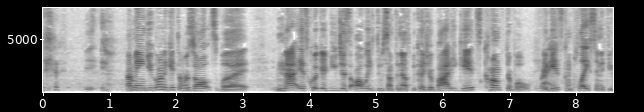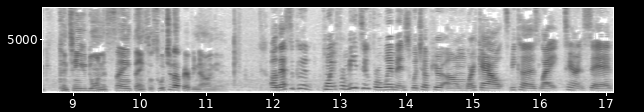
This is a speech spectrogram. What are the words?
I mean, you're going to get the results, but not as quick if you just always do something else because your body gets comfortable. Right. It gets complacent if you continue doing the same thing. So switch it up every now and then. Oh, that's a good point for me too. For women, switch up your um workouts because, like Terrence said,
